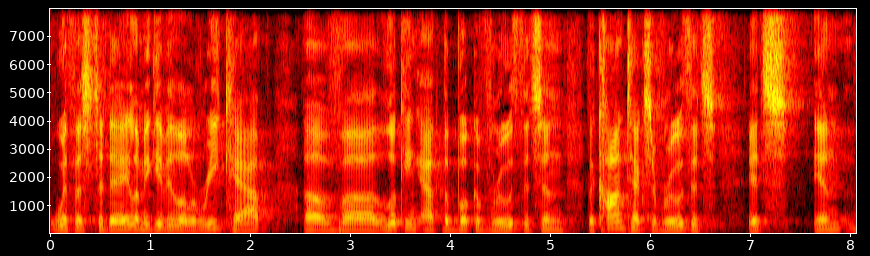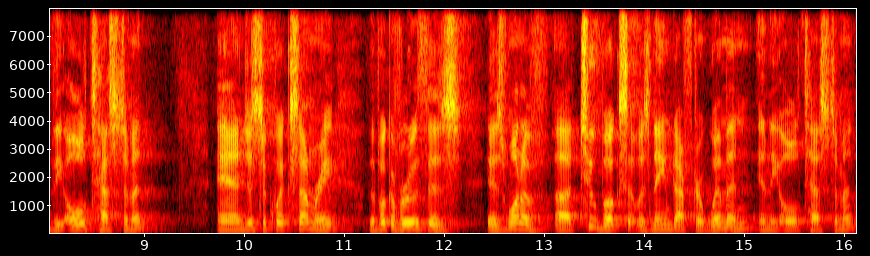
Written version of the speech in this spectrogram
with us today, let me give you a little recap of uh, looking at the book of Ruth. It's in the context of Ruth, it's, it's in the Old Testament. And just a quick summary the book of Ruth is, is one of uh, two books that was named after women in the Old Testament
